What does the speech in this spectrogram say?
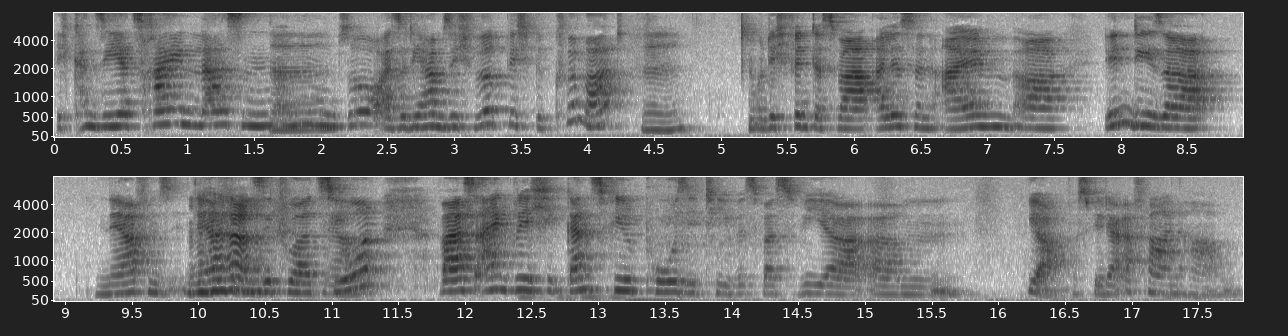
ich kann sie jetzt reinlassen mhm. und so. Also die haben sich wirklich gekümmert. Mhm. Und ich finde, das war alles in allem äh, in dieser Nerven, nervigen Situation, ja. war es eigentlich ganz viel Positives, was wir, ähm, ja, was wir da erfahren haben.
